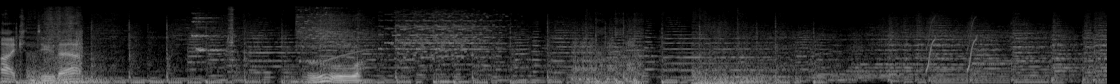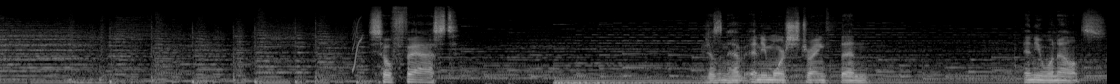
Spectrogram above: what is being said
I can do that. Ooh. So fast. He doesn't have any more strength than anyone else.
